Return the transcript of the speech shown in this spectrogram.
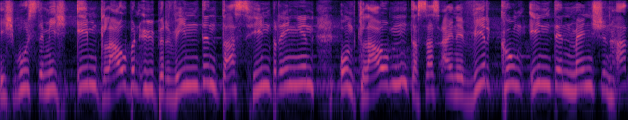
Ich musste mich im Glauben überwinden, das hinbringen und glauben, dass das eine Wirkung in den Menschen hat.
